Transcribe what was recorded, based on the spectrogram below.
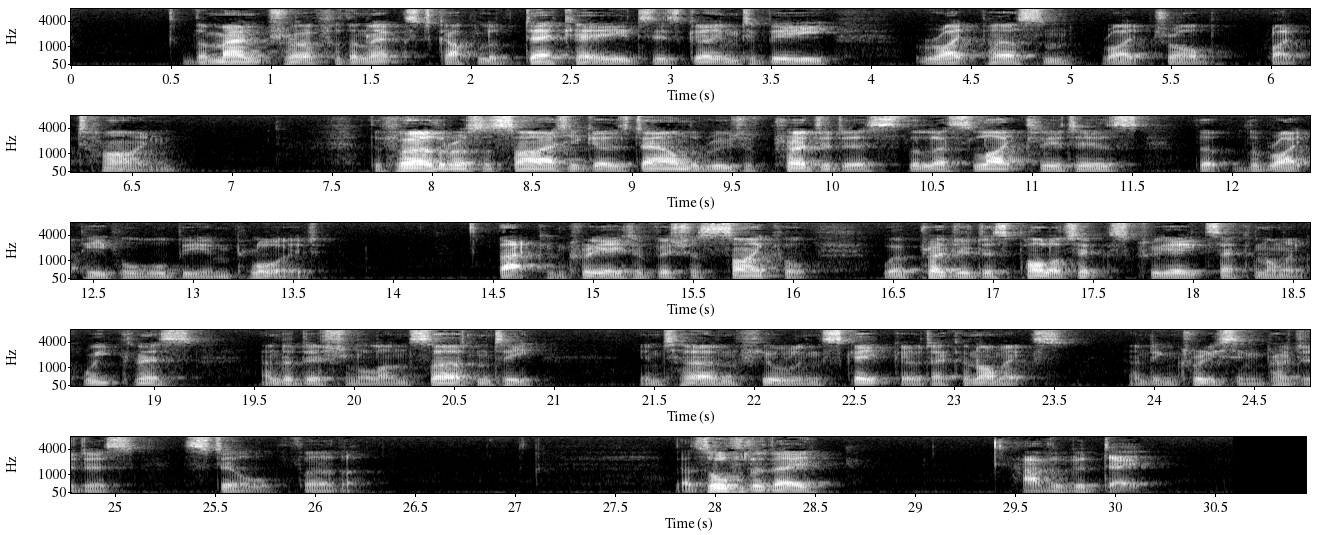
The mantra for the next couple of decades is going to be right person, right job, right time. The further a society goes down the route of prejudice, the less likely it is that the right people will be employed. That can create a vicious cycle where prejudice politics creates economic weakness and additional uncertainty, in turn fueling scapegoat economics and increasing prejudice still further. That's all for today. Have a good day.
